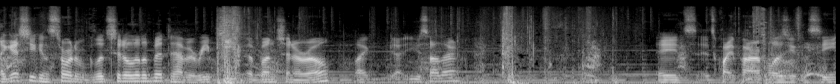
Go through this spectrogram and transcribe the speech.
I guess you can sort of glitch it a little bit to have it repeat a bunch in a row, like you saw there. It's, it's quite powerful as you can see.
